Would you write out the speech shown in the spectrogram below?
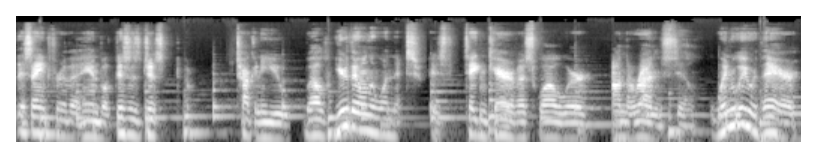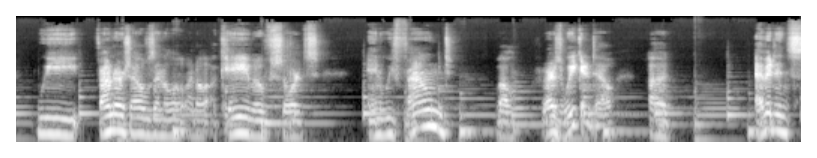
This ain't for the handbook. This is just talking to you. Well, you're the only one that is taking care of us while we're on the run still. When we were there, we found ourselves in a, little, in a, a cave of sorts, and we found, well, as far as we can tell, uh, evidence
